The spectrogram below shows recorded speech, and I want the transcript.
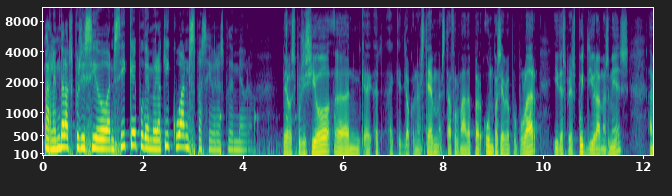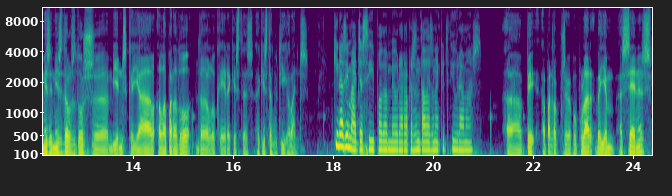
Parlem de l'exposició en si. Què podem veure aquí? Quants pessebres podem veure? Bé, l'exposició en aquest lloc on estem està formada per un pessebre popular i després vuit diorames més, a més a més dels dos eh, ambients que hi ha a l'aparador de lo que era aquestes, aquesta botiga abans. Quines imatges s'hi poden veure representades en aquests diorames? Uh, bé, a part del pessebre popular, veiem escenes,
